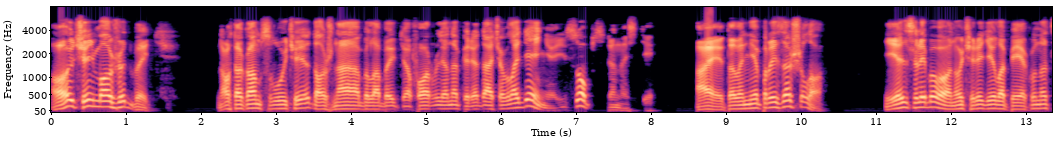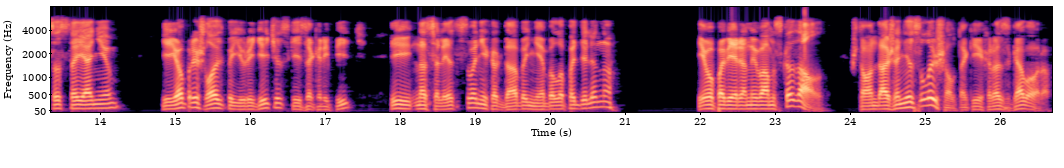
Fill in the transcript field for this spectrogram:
Очень может быть. Но в таком случае должна была быть оформлена передача владения и собственности. А этого не произошло. Если бы он учредил опеку над состоянием, ее пришлось бы юридически закрепить, и наследство никогда бы не было поделено. Его поверенный вам сказал, что он даже не слышал таких разговоров.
